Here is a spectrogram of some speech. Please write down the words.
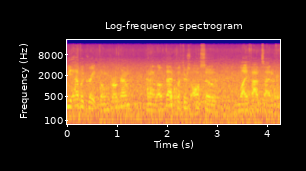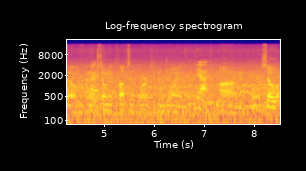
we have a great film program, and I love that. But there's also life outside of film, and there's so many clubs and orgs you can join. Yeah. Um, so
